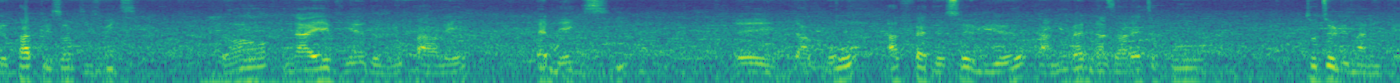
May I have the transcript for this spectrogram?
le pape Christophe 18, dont Naé vient de nous parler. Elle est ici. Et Dabo a fait de ce lieu la nouvelle Nazareth pour toute l'humanité.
